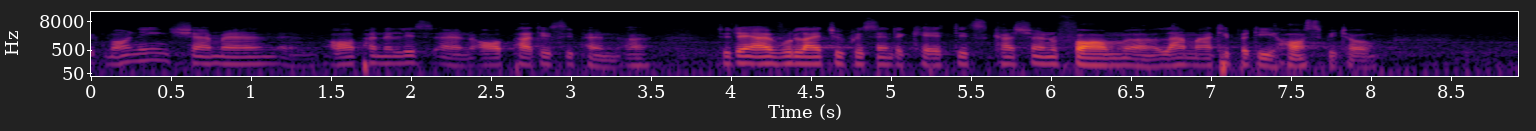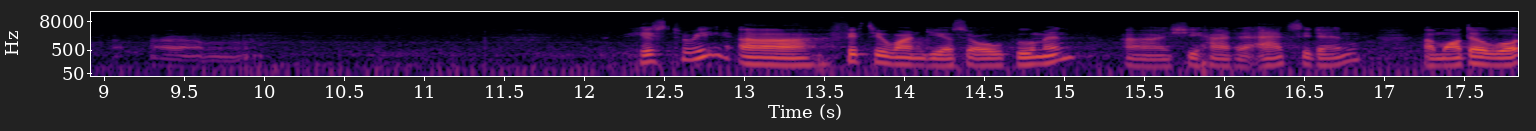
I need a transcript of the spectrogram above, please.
Good morning, Chairman and all panelists and all participants. Uh, today I would like to present a case discussion from uh, Ramathibodi Hospital. Um, history, uh, 51 years old woman. Uh, she had an accident, a motor,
